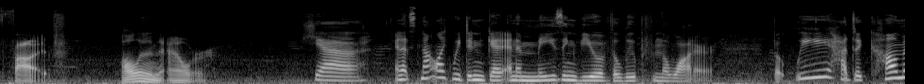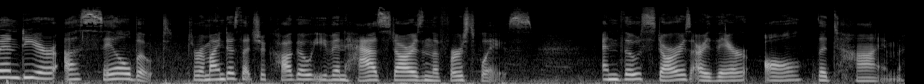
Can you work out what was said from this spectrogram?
five, all in an hour. Yeah, and it's not like we didn't get an amazing view of the loop from the water, but we had to commandeer a sailboat to remind us that Chicago even has stars in the first place. And those stars are there all the time.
